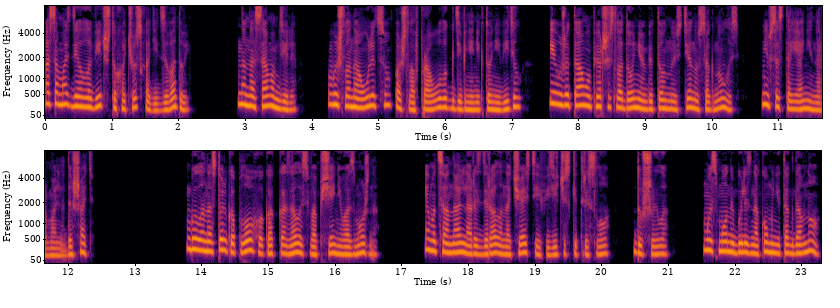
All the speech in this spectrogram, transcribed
А сама сделала вид, что хочу сходить за водой. Но на самом деле вышла на улицу, пошла в проулок, где меня никто не видел, и уже там, упершись ладонью о бетонную стену, согнулась, не в состоянии нормально дышать. Было настолько плохо, как казалось вообще невозможно. Эмоционально раздирала на части и физически трясло, душило. Мы с Моной были знакомы не так давно.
